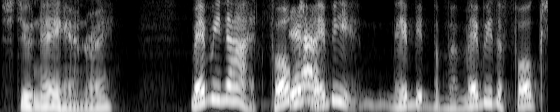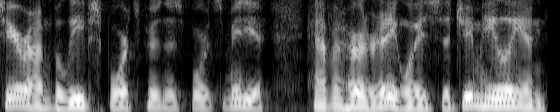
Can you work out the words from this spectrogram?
Stu Nahan right maybe not folks Yeah. maybe maybe but maybe the folks here on Bleav Sports Business Sports Media haven't heard it anyways uh, Jim Healy and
